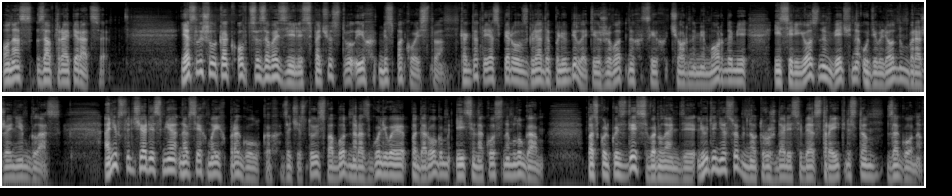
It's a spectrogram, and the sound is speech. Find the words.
«У нас завтра операция». Я слышал, как овцы завозились, почувствовал их беспокойство. Когда-то я с первого взгляда полюбил этих животных с их черными мордами и серьезным, вечно удивленным выражением глаз. Они встречались мне на всех моих прогулках, зачастую свободно разгуливая по дорогам и сенокосным лугам, поскольку здесь, в Ирландии, люди не особенно утруждали себя строительством загонов.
